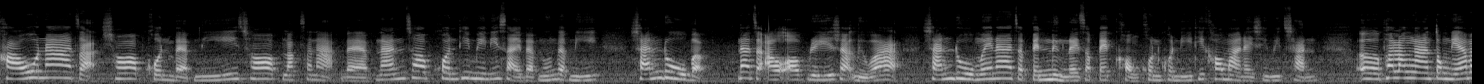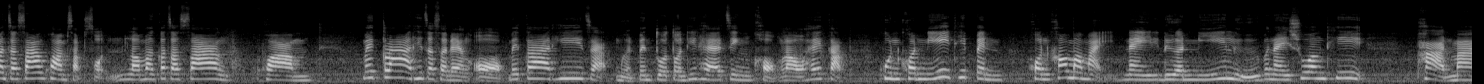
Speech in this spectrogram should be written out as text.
เขาน่าจะชอบคนแบบนี้ชอบลักษณะแบบนั้นชอบคนที่มีนิสัยแบบนู้นแบบนี้ ฉันดูแบบน่าจะเอาออฟรีชอะหรือว่าฉันดูไม่น่าจะเป็นหนึ่งในสเปคของคนคนนี้ที่เข้ามาในชีวิตฉันเออพลังงานตรงนี้มันจะสร้างความสับสน แล้วมันก็จะสร้างความไม่กล้าที่จะแสดงออก ไม่กล้าที่จะเหมือนเป็นตัวตนที่แท้จริงของเราให้กับคุณคนนี้ที่เป็น คนเข้ามาใหม่ในเดือนนี้หรือในช่วงที่ผ่านมา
